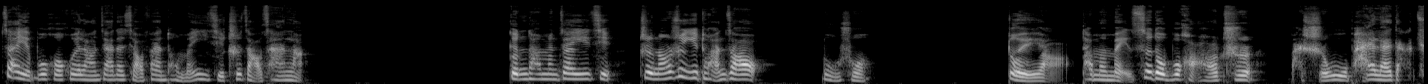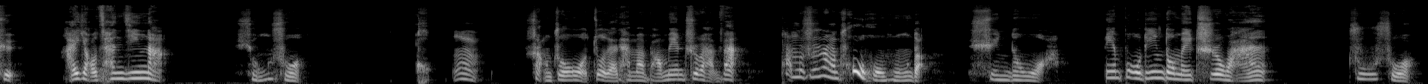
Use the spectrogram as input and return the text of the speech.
再也不和灰狼家的小饭桶们一起吃早餐了。跟他们在一起。只能是一团糟，鹿说：“对呀，他们每次都不好好吃，把食物拍来打去，还咬餐巾呢。”熊说：“嗯，上周我坐在他们旁边吃晚饭，他们身上臭烘烘的，熏得我连布丁都没吃完。”猪说：“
